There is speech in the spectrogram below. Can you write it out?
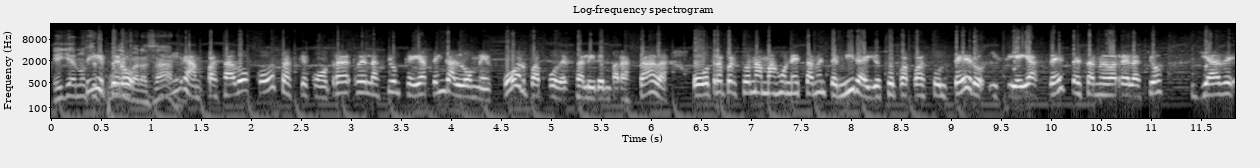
Ella no sí, se pudo pero embarazar. mira, han pasado cosas que con otra relación que ella tenga, lo mejor va a poder salir embarazada. Otra persona más honestamente, mira, yo soy papá soltero y si ella acepta esa nueva relación, ya de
